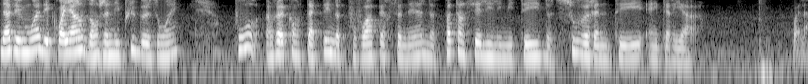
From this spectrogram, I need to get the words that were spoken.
lavez-moi des croyances dont je n'ai plus besoin pour recontacter notre pouvoir personnel, notre potentiel illimité, notre souveraineté intérieure. Voilà.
